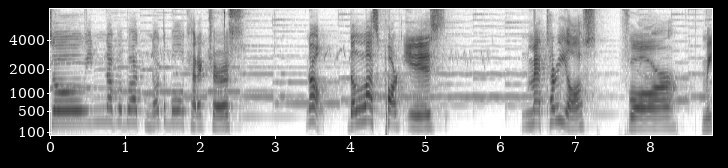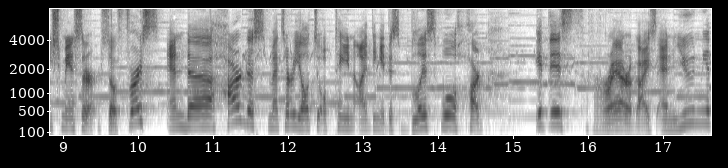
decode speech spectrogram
so enough about notable characters now the last part is materials for Mage Masher. So first and the hardest material to obtain I think it is Blissful Heart. It is rare guys and you need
